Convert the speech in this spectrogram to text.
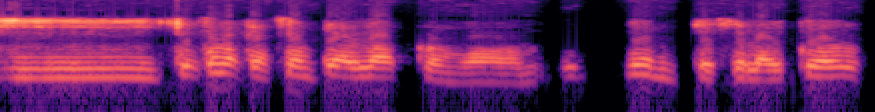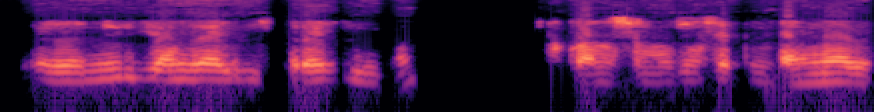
y que es una canción que habla como que se la eh, Neil Young a Elvis Presley ¿no? cuando se murió en 79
